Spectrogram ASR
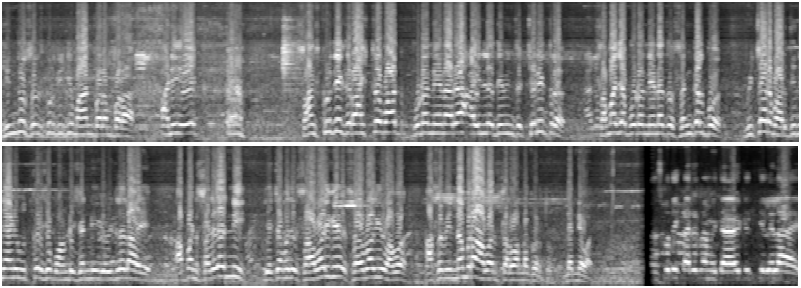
हिंदू संस्कृतीची महान परंपरा आणि एक सांस्कृतिक राष्ट्रवाद पुढे नेणाऱ्या अहिल्यादेवींचं चरित्र समाजापुढे नेण्याचा संकल्प विचार भारतीने आणि उत्कर्ष फाउंडेशनने योजलेला आहे. आपण सगळ्यांनी याच्यामध्ये सहभागी सहभागी व्हावं असं मी नम्र आवाहन सर्वांना करतो. धन्यवाद. सांस्कृतिक कार्यक्रम इथे आयोजित केलेला आहे.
